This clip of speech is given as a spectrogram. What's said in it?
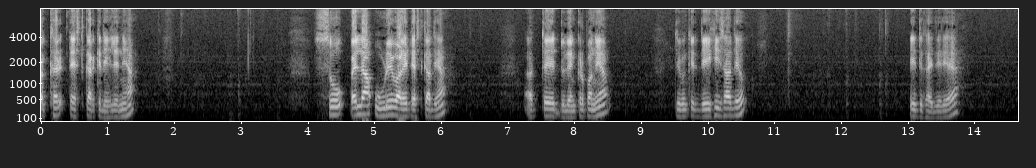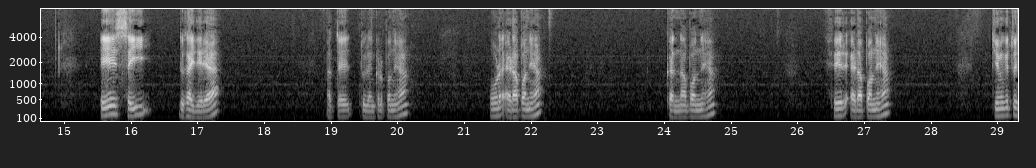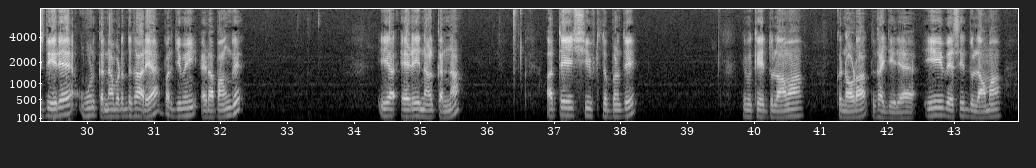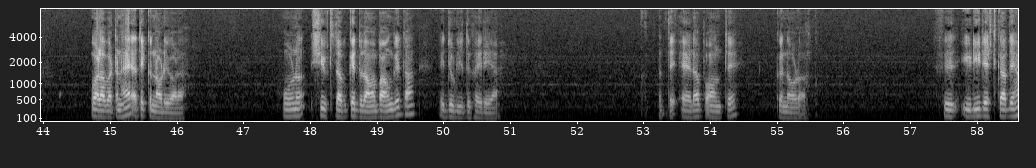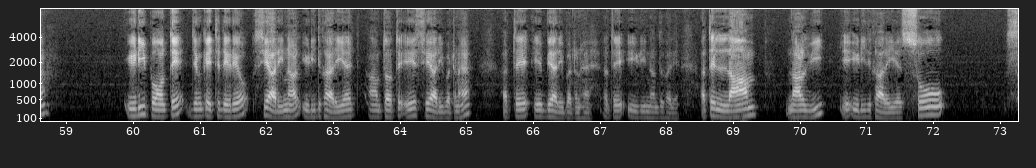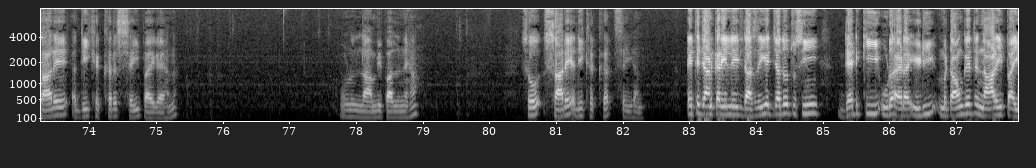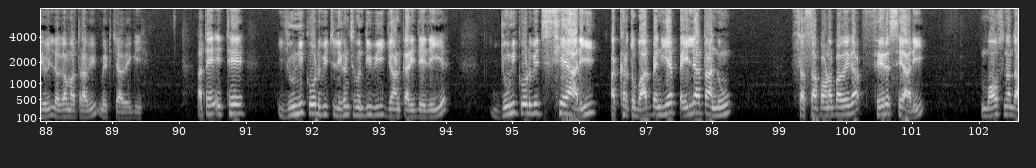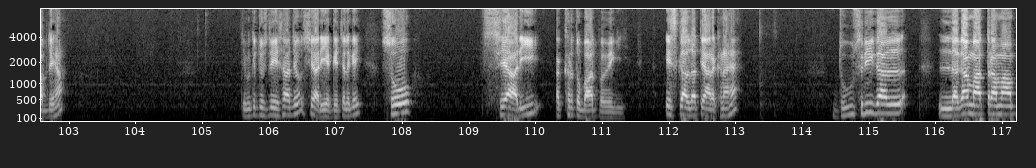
ਅੱਖਰ ਟੈਸਟ ਕਰਕੇ ਦੇਖ ਲੈਂਦੇ ਹਾਂ। ਸੋ ਪਹਿਲਾਂ ਊੜੇ ਵਾਲੇ ਟੈਸਟ ਕਰਦੇ ਹਾਂ ਅਤੇ ਦੁਲੈਂਕੜ ਪਾਉਂਦੇ ਹਾਂ। ਜਿਵੇਂ ਕਿ ਦੇਖ ਹੀ ਸਕਦੇ ਹੋ। ਇਹ ਦਿਖਾਈ ਦੇ ਰਿਹਾ ਹੈ। ਇਹ ਸਹੀ ਦਿਖਾਈ ਦੇ ਰਿਹਾ ਹੈ। ਅਤੇ ਦੁਲੈਂਕੜ ਪਾਉਂਦੇ ਹਾਂ। ਹੁਣ ਐੜਾ ਪਾਉਂਦੇ ਹਾਂ। ਕੰਨਾ ਪਾਉਂਦੇ ਹਾਂ। ਫਿਰ ਐੜਾ ਪਾਉਂਦੇ ਹਾਂ। ਜਿਵੇਂ ਕਿ ਤੁਸੀਂ ਦੇਖ ਰਹੇ ਹੋ, ਹੁਣ ਕੰਨਾ ਬਟਨ ਦਿਖਾ ਰਿਹਾ ਪਰ ਜਿਵੇਂ ਹੀ ਐੜਾ ਪਾਉਂਗੇ, ਇਹ ਆ ਐੜੇ ਨਾਲ ਕੰਨਾ। ਅਤੇ ਸ਼ਿਫਟ ਦੱਬਣ ਤੇ ਜਿਵੇਂ ਕਿ ਦੁਲਾਵਾ, ਕਨੌੜਾ ਦਿਖਾਈ ਦੇ ਰਿਹਾ ਹੈ। ਇਹ ਵੈਸੇ ਦੁਲਾਵਾ ਵਾਲਾ ਬਟਨ ਹੈ ਅਤੇ ਕਨੌੜੇ ਵਾਲਾ। ਹੁਣ ਸ਼ਿਫਟ ਦਬ ਕੇ ਦੁਲਾਵਾ ਪਾਉਂਗੇ ਤਾਂ ਇਹ ਜੁੜੀ ਦਿਖਾਈ ਰਿਹਾ ਅਤੇ ਐੜਾ ਪਾਉਣ ਤੇ ਕਨੌੜਾ। ਫਿਰ ਈਡੀ ਟੈਸਟ ਕਰਦੇ ਹਾਂ। ਈਡੀ ਪਾਉਣ ਤੇ ਜਿਵੇਂ ਕਿ ਇੱਥੇ ਦੇਖ ਰਹੇ ਹੋ, ਸਿਹਾਰੀ ਨਾਲ ਈਡੀ ਦਿਖਾ ਰਹੀ ਹੈ। ਆਮ ਤੌਰ ਤੇ ਇਹ ਸਿਹਾਰੀ ਬਟਨ ਹੈ ਅਤੇ ਇਹ ਬਿਹਾਰੀ ਬਟਨ ਹੈ ਅਤੇ ਈਡੀ ਨਾਲ ਦਿਖਾ ਰਹੀ ਹੈ। ਅਤੇ ਲਾਮ ਨਾਲ ਵੀ ਇਹ ਈਡੀ ਦਿਖਾ ਰਹੀ ਹੈ। ਸੋ ਸਾਰੇ ਅਧਿਕ ਅੱਖਰ ਸਹੀ ਪਾਏ ਗਏ ਹਨ। ਹੁਣ ਲਾਮ ਵੀ ਪਾ ਲੈਂਦੇ ਹਾਂ। ਸੋ ਸਾਰੇ ਅਧਿਕ ਅੱਖਰ ਸਹੀ ਹਨ। ਇੱਥੇ ਜਾਣਕਾਰੀ ਲਈ ਦੱਸ ਦਈਏ, ਜਦੋਂ ਤੁਸੀਂ ਡੈਡ ਕੀ ਊੜਾ ਐੜਾ ਈਡੀ ਮਿਟਾਓਗੇ ਤੇ ਨਾਲ ਹੀ ਪਾਈ ਹੋਈ ਲਗਾ ਮਾਤਰਾ ਵੀ ਮਿਟ ਜਾਵੇਗੀ। ਅਤੇ ਇੱਥੇ ਯੂਨੀਕੋਡ ਵਿੱਚ ਲਿਖਣ ਸੰਬੰਧੀ ਵੀ ਜਾਣਕਾਰੀ ਦੇ ਦਈਏ। ਯੂਨੀਕੋਡ ਵਿੱਚ ਸਿਹਾਰੀ ਅੱਖਰ ਤੋਂ ਬਾਅਦ ਪੈਂਦੀ ਹੈ। ਪਹਿਲਾਂ ਤੁਹਾਨੂੰ ਸੱਸਾ ਪਾਉਣਾ ਪਵੇਗਾ, ਫਿਰ ਸਿਆਰੀ ਮਾਊਸ ਨਾਲ ਦਬਦੇ ਹਾਂ। ਜਿਵੇਂ ਕਿ ਤੁਸੀਂ ਦੇਖ ਸਕਦੇ ਹੋ ਸਿਆਰੀ ਅੱਗੇ ਚਲ ਗਈ ਸੋ ਸਿਆਰੀ ਅੱਖਰ ਤੋਂ ਬਾਅਦ ਪਵੇਗੀ। ਇਸ ਗੱਲ ਦਾ ਧਿਆਨ ਰੱਖਣਾ ਹੈ। ਦੂਸਰੀ ਗੱਲ, ਲਗਾ ਮਾਤਰਾਵਾਂ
